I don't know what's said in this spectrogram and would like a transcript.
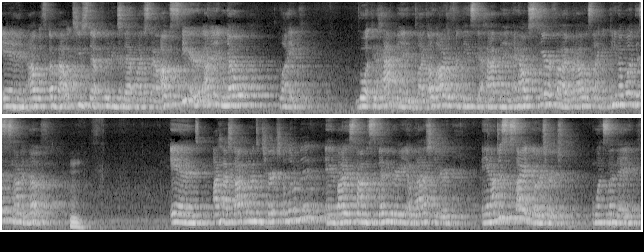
And I was about to step foot into that lifestyle. I was scared. I didn't know, like, what could happen. Like a lot of different things could happen, and I was terrified. But I was like, you know what? This is not enough. Hmm. And I had stopped going to church a little bit, and by this time it's February of last year, and I just decided to go to church one Sunday.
